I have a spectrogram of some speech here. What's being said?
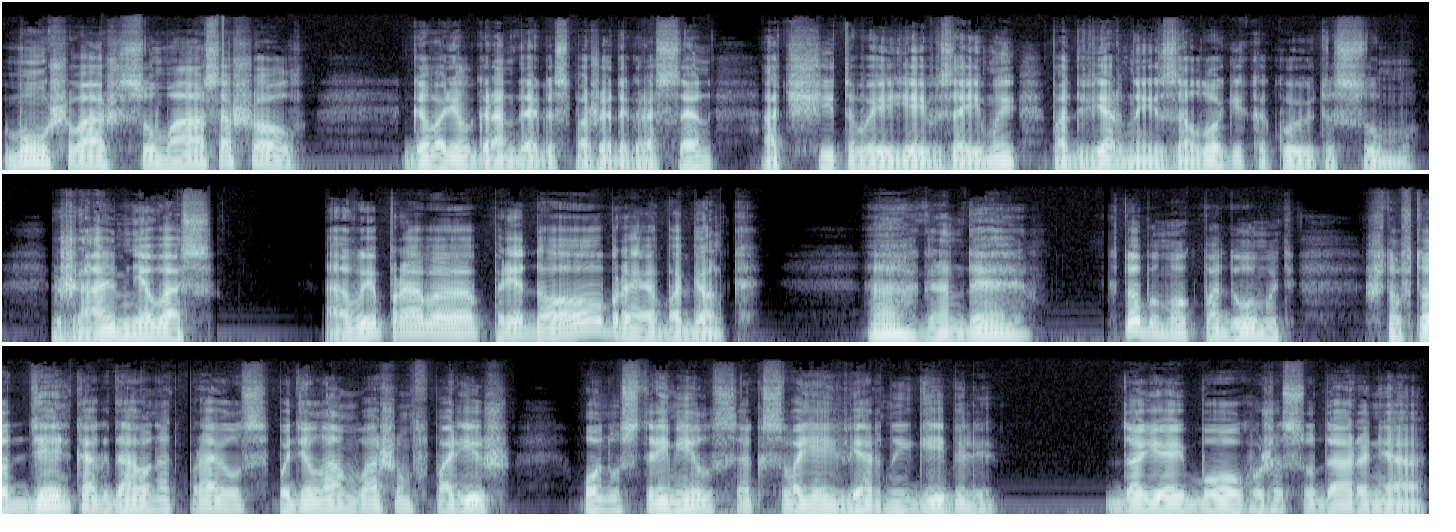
Муж ваш с ума сошел, — говорил Гранде госпоже де Грассен, — отсчитывая ей взаймы под верные залоги какую-то сумму. Жаль мне вас. А вы, право, предобрая бабенка. Ах, Гранде, кто бы мог подумать, что в тот день, когда он отправился по делам вашим в Париж, он устремился к своей верной гибели. Да ей-богу же, сударыня,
